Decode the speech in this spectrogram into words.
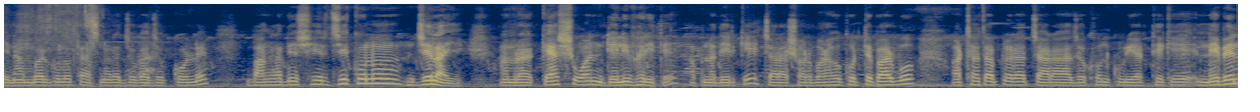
এই নাম্বারগুলোতে আপনারা যোগাযোগ করলে বাংলাদেশের যে কোনো জেলায় আমরা ক্যাশ ওয়ান ডেলিভারিতে আপনাদেরকে চারা সরবরাহ করতে পারব। অর্থাৎ আপনারা চারা যখন কুরিয়ার থেকে নেবেন,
